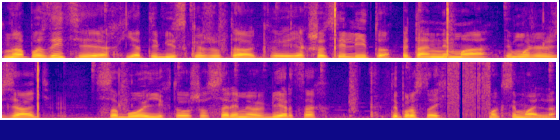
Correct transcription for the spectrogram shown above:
На позиціях я тобі скажу так: е, якщо це літо, питань нема. Ти можеш взяти з собою їх, тому що все время в берцах. Ти просто максимально.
